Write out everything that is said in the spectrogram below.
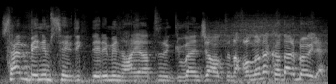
Sen benim sevdiklerimin hayatını güvence altına alana kadar böyle.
